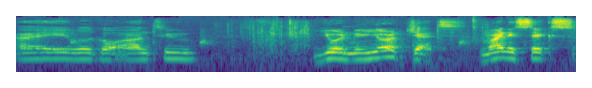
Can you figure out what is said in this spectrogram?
I will go on to your New York Jets. Minus six.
